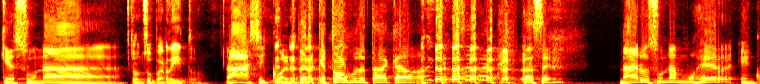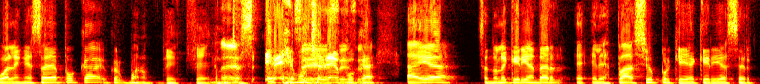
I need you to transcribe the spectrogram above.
que es una... Con su perrito. Ah, sí, con el perro que todo el mundo estaba acá. Entonces, Naru es una mujer en cual en esa época, bueno, en muchas, Eh, en sí, mucha sí, a ella, o sea, no le querían dar el espacio porque ella quería ser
